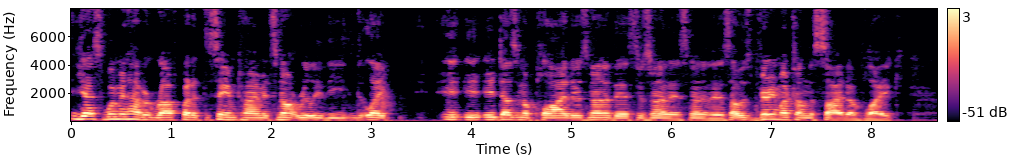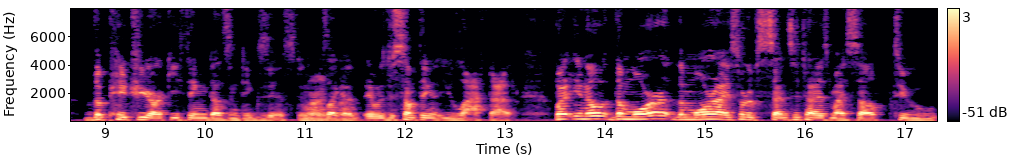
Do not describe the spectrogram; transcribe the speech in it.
yes women have it rough but at the same time it's not really the like it, it, it doesn't apply. There's none of this there's none of this none of this. I was very much on the side of like the patriarchy thing doesn't exist. And it was Right, like a it was just something that you laughed at but you know the more the more i sort of sensitized myself to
